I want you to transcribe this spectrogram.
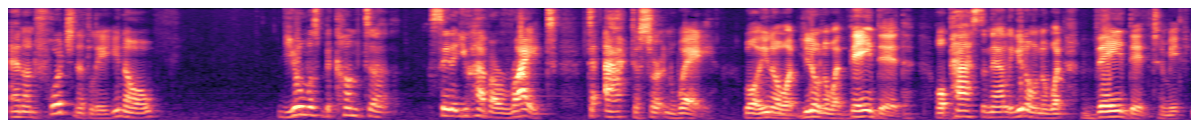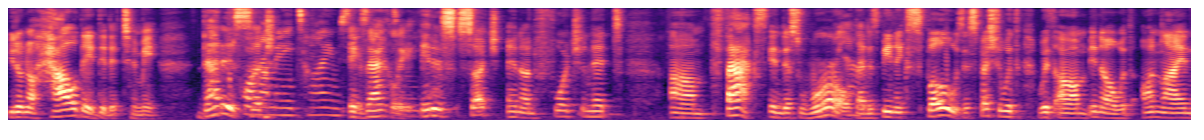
and unfortunately, you know, you almost become to say that you have a right to act a certain way. Well, you know what? You don't know what they did. Well, Pastor Natalie, you don't know what they did to me. You don't know how they did it to me. That is Or such how many times exactly. to me. It is such an unfortunate um, facts in this world Yeah. that is being exposed, especially with with um you know with online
